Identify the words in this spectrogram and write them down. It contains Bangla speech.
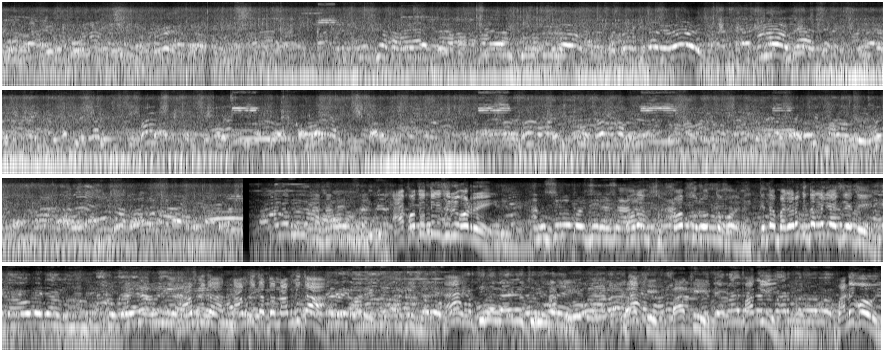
আর কত থেকে শুরু করে আমি শুরু করছি সব শুরু তো হয় কিন্তু বাজারও কিতা লাগে আসলে তে নাম কিতা নাম কিতা তোর নাম কিতা হ্যাঁ বাকি বাকি বাকি বাড়ি কই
